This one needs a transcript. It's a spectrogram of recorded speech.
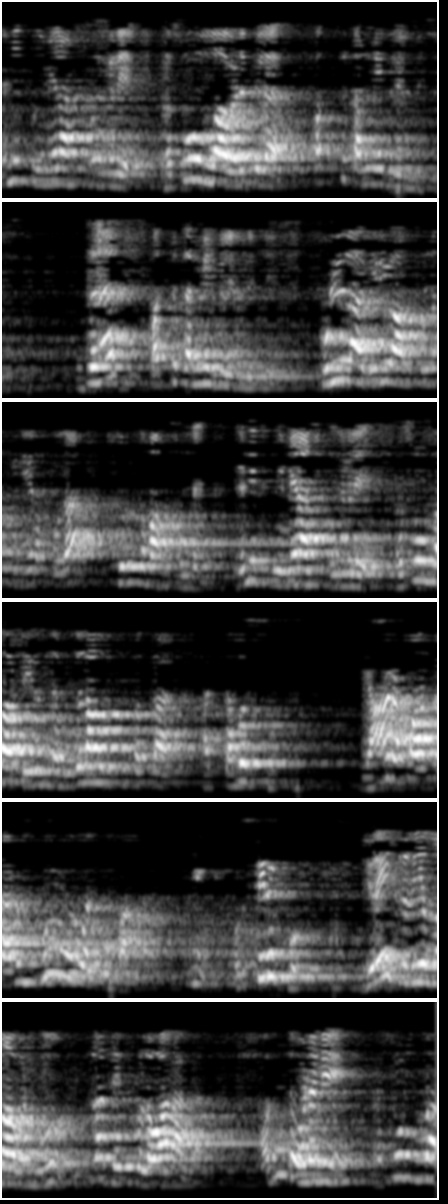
கண்ணியத்துக்கு மேலான சோதர்களே ரசூல்லா இடத்துல பத்து தன்மைகள் இருந்துச்சு. இதுல பத்து தன்மைகள் இருந்துச்சு. ஃபுல்லா விரிவாக சொல்லக்கு நேரம் போதா சுருக்கமாக சொன்னேன். கணித்துக்கு மேலான சோதர்களே ரசூல்லாவுக்கு இருந்த முதலாவது சுத்தத்தான் அத்தபஸ் யாரை பார்த்தாலும் புன்முறுவல் கூப்பாங்க ஒரு சிரிப்பு. ஜுரைஸ் ரதியல்லா வந்து இஸ்லாம் ஏற்றுக்கொள்ள வாராங்க. வந்த உடனே ரசூலுல்லா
